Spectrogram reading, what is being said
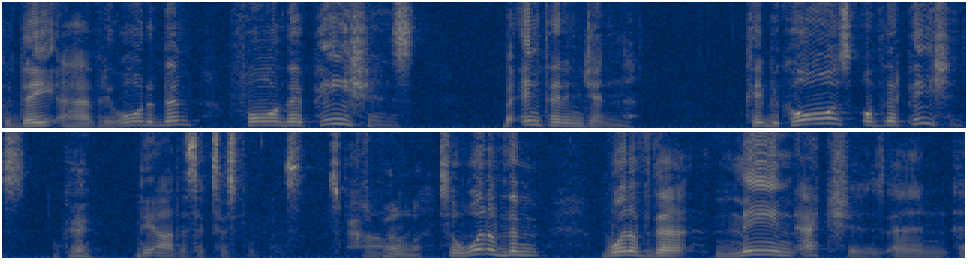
Today I have rewarded them for their patience by entering Jannah. Okay, because of their patience Okay. they are the successful ones. Subhanallah. Subhanallah. So one of them, one of the main actions and uh,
